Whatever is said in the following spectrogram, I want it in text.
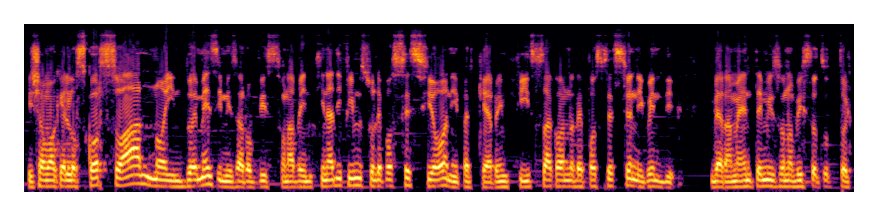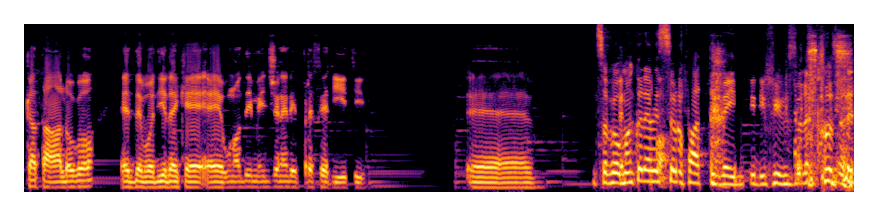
Diciamo che lo scorso anno, in due mesi, mi sarò visto una ventina di film sulle possessioni perché ero in fissa con le possessioni, quindi veramente mi sono visto tutto il catalogo e devo dire che è uno dei miei generi preferiti. Eh, sapevo manco ne avessero fatti 20 di film sulle cose.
